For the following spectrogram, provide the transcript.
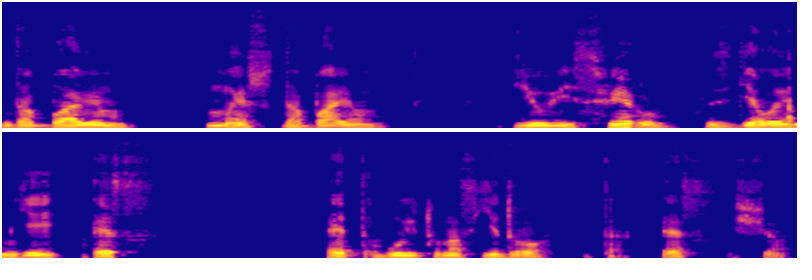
добавим mesh, добавим UV сферу, сделаем ей S. Это будет у нас ядро. Так, S еще.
